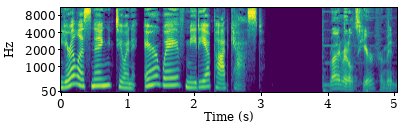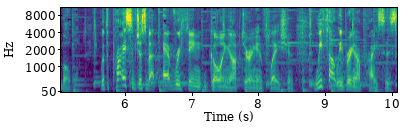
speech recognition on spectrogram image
You're listening to an Airwave Media Podcast. Ryan Reynolds here from Mint Mobile. With the price of just about everything going up during inflation, we thought we'd bring our prices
